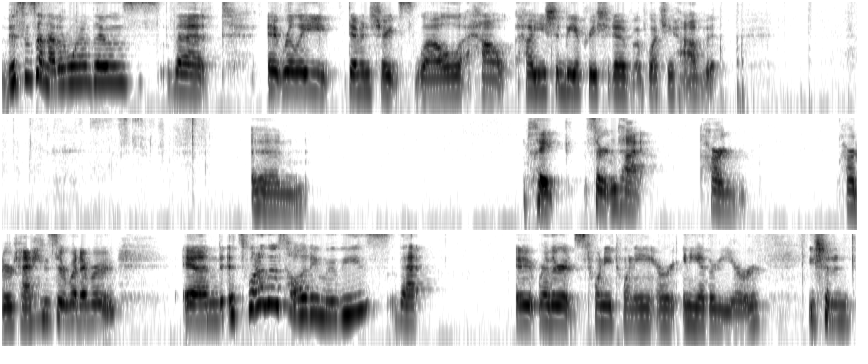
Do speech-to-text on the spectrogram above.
this is another one of those that it really demonstrates well how how you should be appreciative of what you have. And like certain time hard harder times or whatever. And it's one of those holiday movies that it, whether it's 2020 or any other year you should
